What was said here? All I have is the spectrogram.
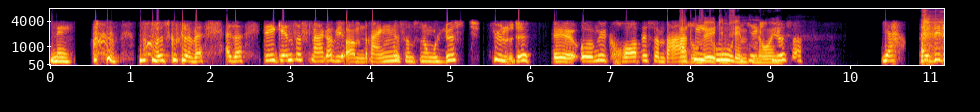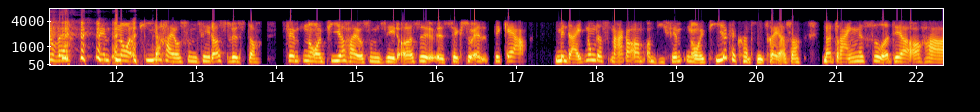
Nej. Hvorfor skulle der være? Altså, det igen, så snakker vi om drengene som sådan nogle lystfyldte øh, unge kroppe, som bare Har du helt mødt en uh, de kan ikke 15-årig? styre sig. Ja, og ved du hvad? 15-årige piger har jo sådan set også lyster. 15-årige piger har jo sådan set også øh, seksuelt begær. Men der er ikke nogen, der snakker om, om de 15-årige piger kan koncentrere sig, når drengene sidder der og har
